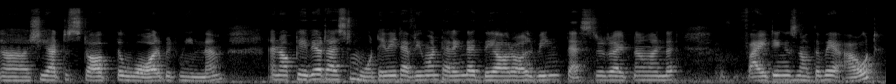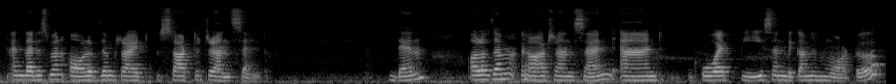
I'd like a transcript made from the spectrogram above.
uh, she had to stop the war between them. And Octavia tries to motivate everyone telling that they are all being tested right now and that fighting is not the way out. And that is when all of them try to start to transcend. Then all of them uh, transcend and go at peace and become immortal.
